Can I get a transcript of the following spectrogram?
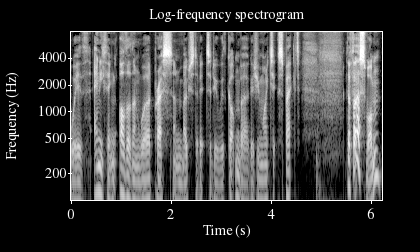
with anything other than WordPress, and most of it to do with Gutenberg, as you might expect. The first one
